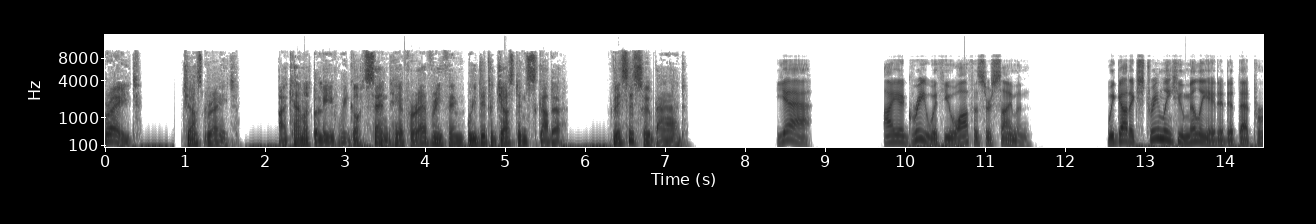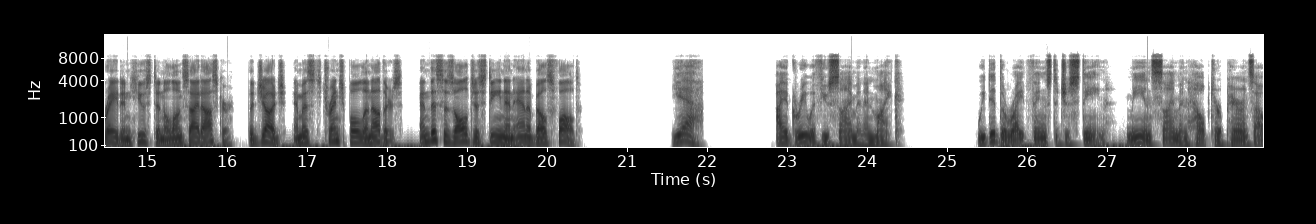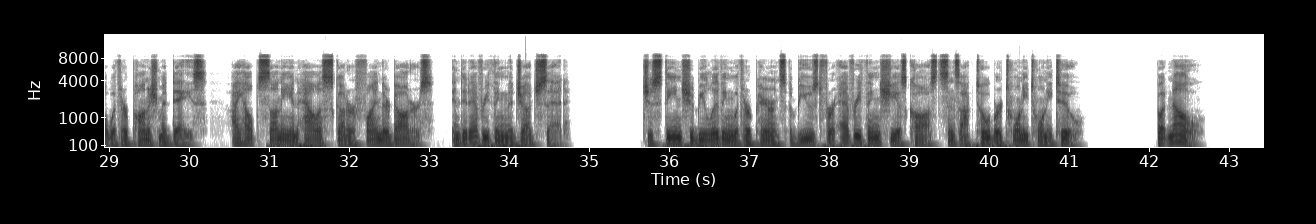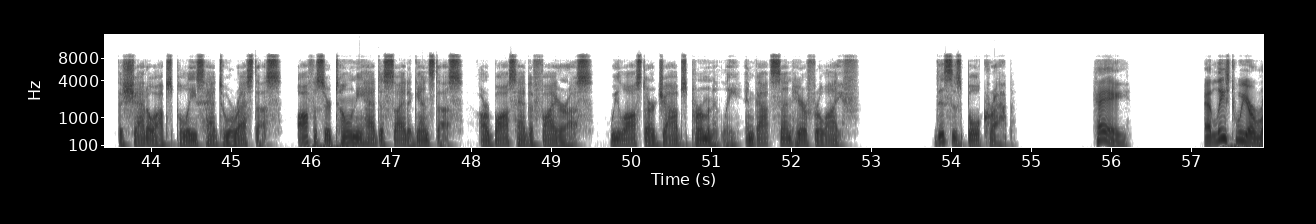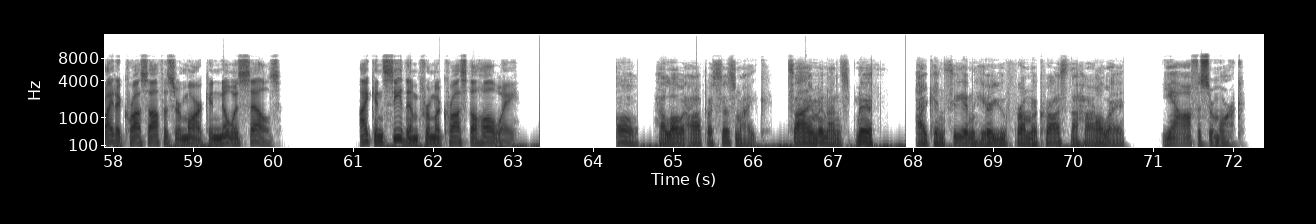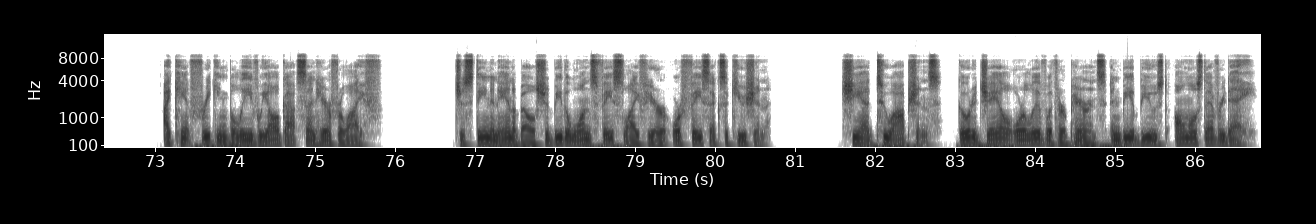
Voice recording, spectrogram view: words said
Great. Just great. I cannot believe we got sent here for everything we did to Justine Scudder. This is so bad. Yeah. I agree with you, Officer Simon. We got extremely humiliated at that parade in Houston alongside Oscar, the judge, MS Trenchbull, and others, and this is all Justine and Annabelle's fault. Yeah. I agree with you, Simon and Mike. We did the right things to Justine. Me and Simon helped her parents out with her punishment days. I helped Sonny and Alice Scudder find their daughters, and did everything the judge said. Justine should be living with her parents abused for everything she has caused since October 2022. But no. The Shadow Ops police had to arrest us, Officer Tony had to side against us, our boss had to fire us, we lost our jobs permanently and got sent here for life. This is bullcrap. Hey! At least we are right across Officer Mark and Noah's cells. I can see them from across the hallway. Oh, hello officers Mike, Simon and Smith. I can see and hear you from across the hallway. Yeah, Officer Mark. I can't freaking believe we all got sent here for life. Justine and Annabelle should be the ones face life here or face execution. She had two options go to jail or live with her parents and be abused almost every day.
